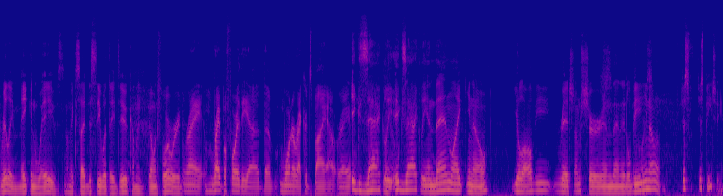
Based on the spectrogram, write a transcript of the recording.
really making waves, and I'm excited to see what they do coming going forward. Right, right before the uh, the Warner Records buyout, right? Exactly, Yeah. exactly. And then like, you know, you'll all be rich, I'm sure, and then it'll be, you know, just just peachy.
